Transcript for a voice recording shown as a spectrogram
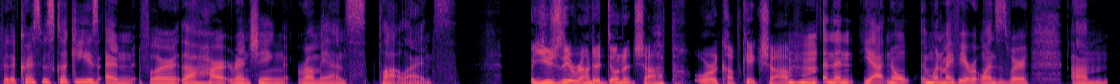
for the Christmas cookies, and for the heart wrenching romance plot lines. Usually around a donut shop or a cupcake shop. hmm And then, yeah, no, and one of my favorite ones is where um,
